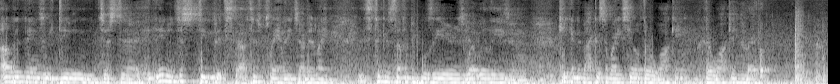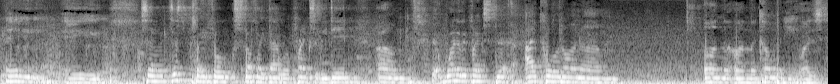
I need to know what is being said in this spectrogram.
Other things we do, just uh, you know, just stupid stuff, just playing with each other, like sticking stuff in people's ears, wet willies, and kicking the back of somebody's heel if they're walking. If they're walking, like. Hey, hey. So just playful stuff like that were pranks that we did. Um, one of the pranks that I pulled on um, on the on the company was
